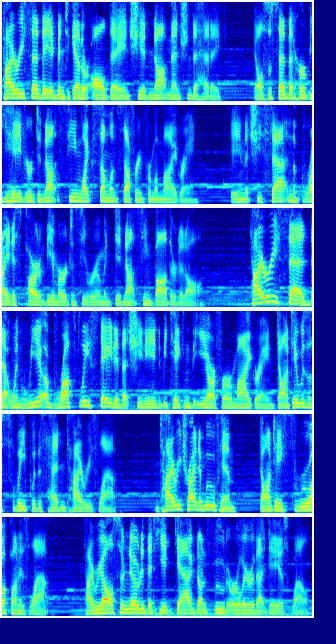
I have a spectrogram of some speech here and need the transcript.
Tyree said they had been together all day and she had not mentioned a headache. He also said that her behavior did not seem like someone suffering from a migraine, saying that she sat in the brightest part of the emergency room and did not seem bothered at all. Tyree said that when Leah abruptly stated that she needed to be taken to the ER for her migraine, Dante was asleep with his head in Tyree's lap. When Tyree tried to move him, Dante threw up on his lap. Tyree also noted that he had gagged on food earlier that day as well.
